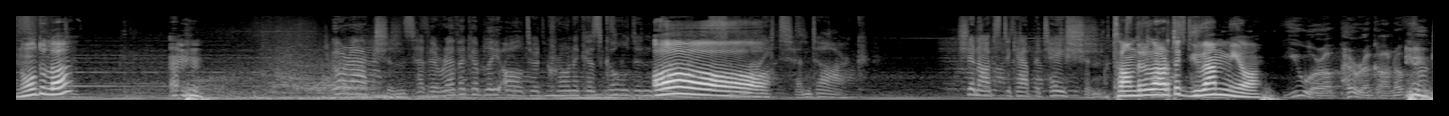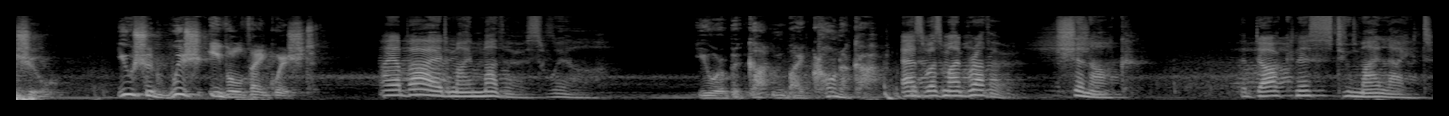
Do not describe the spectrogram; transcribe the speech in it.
Ne oldu la? Your actions have irrevocably altered Kronika's golden oh. Aa! balance, light and dark. Shinnok's decapitation. Tanrılar artık güvenmiyor. You are a paragon of virtue. You should wish evil vanquished. I abide my mother's will, You were begotten by Kronika. as was my brother, Shinnok. The darkness to my light.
